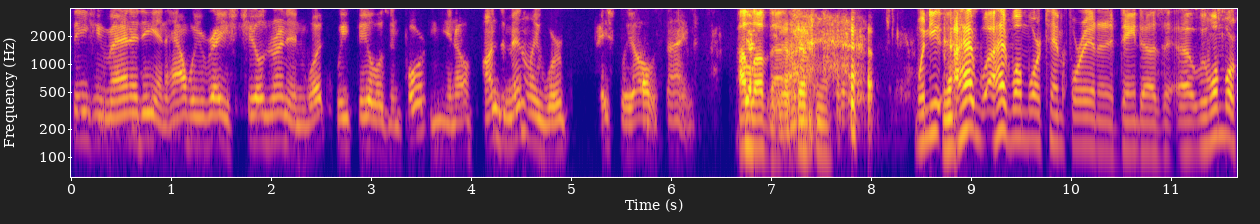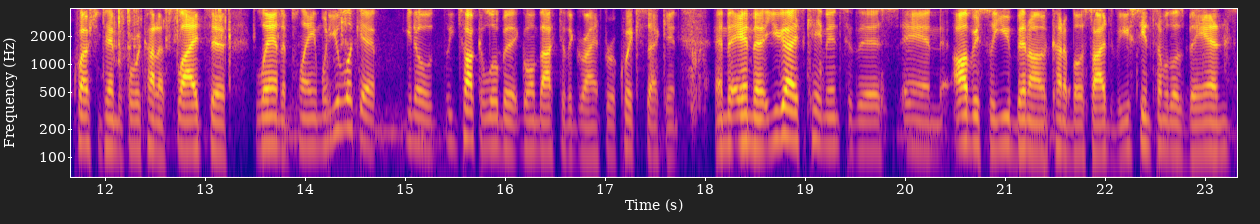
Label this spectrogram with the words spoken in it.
see humanity and how we raise children and what we feel is important you know fundamentally we're basically all the same I yeah, love that. You know? Definitely. When you, yeah. I had, I had one more Tim for you, and if Dane does, uh, one more question, Tim, before we kind of slide to land a plane. When you look at, you know, we talk a little bit going back to the grind for a quick second, and the, and the, you guys came into this, and obviously you've been on kind of both sides of it. You've seen some of those bands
